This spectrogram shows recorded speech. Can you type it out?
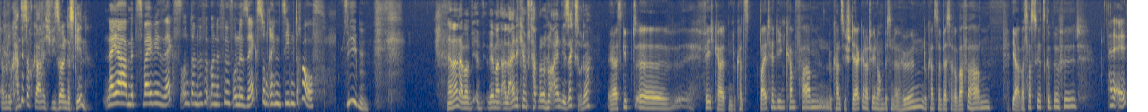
Aber du kannst doch gar nicht, wie soll denn das gehen? Naja, mit 2W6 und dann würfelt man eine 5 und eine 6 und rechnet 7 drauf. Sieben. Nein, nein, aber wenn man alleine kämpft, hat man doch nur einen W6, oder? Ja, es gibt äh, Fähigkeiten. Du kannst beidhändigen Kampf haben, du kannst die Stärke natürlich noch ein bisschen erhöhen, du kannst eine bessere Waffe haben. Ja, was hast du jetzt gewürfelt? Eine 11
